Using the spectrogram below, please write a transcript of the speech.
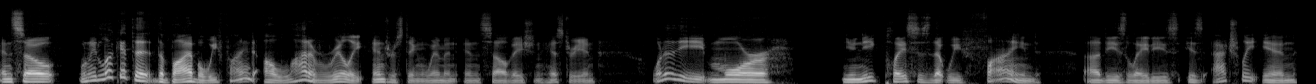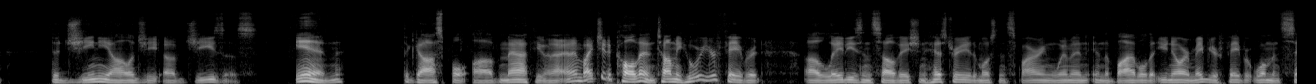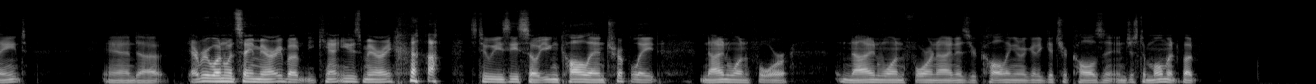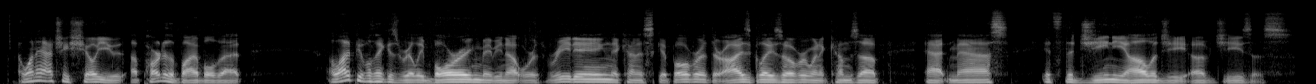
And so when we look at the, the Bible, we find a lot of really interesting women in salvation history. And one of the more unique places that we find uh, these ladies is actually in the genealogy of Jesus in the Gospel of Matthew. And I, I invite you to call in and tell me who are your favorite uh, ladies in salvation history, the most inspiring women in the Bible that you know, or maybe your favorite woman saint. And uh, everyone would say Mary, but you can't use Mary. It's too easy. So you can call in 888 914 9149 as you're calling, and we're going to get your calls in, in just a moment. But I want to actually show you a part of the Bible that a lot of people think is really boring, maybe not worth reading. They kind of skip over it, their eyes glaze over when it comes up at Mass. It's the genealogy of Jesus.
